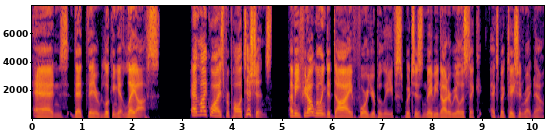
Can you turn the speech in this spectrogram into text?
and that they're looking at layoffs. And likewise for politicians, I mean, if you're not willing to die for your beliefs, which is maybe not a realistic expectation right now,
